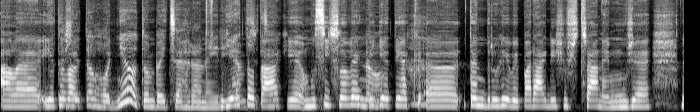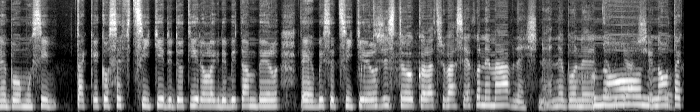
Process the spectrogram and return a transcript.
Ale je to... Takže je to hodně o tom být sehraný. Je to přece... tak, je, musí člověk no. vidět, jak uh, ten druhý vypadá, když už třeba nemůže, nebo musí tak jako se vcítit do té role, kdyby tam byl, tak jak by se cítil. Protože z toho kola třeba si jako nemávneš, ne? Nebo ne, no, jako no, tak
